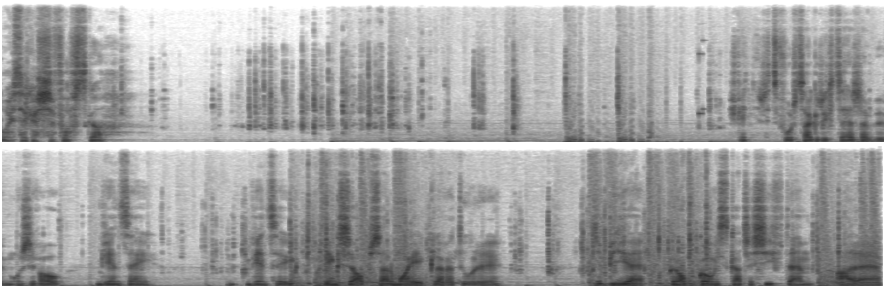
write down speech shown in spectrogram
Bo jest jakaś szefowska. Świetnie, że twórca gry chce, żebym używał więcej, więcej, większy obszar mojej klawiatury. Że biję kropką i skaczę shiftem, ale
